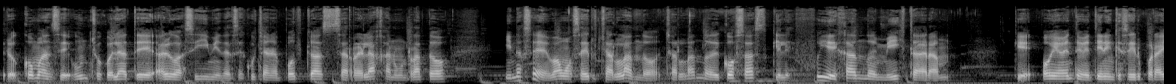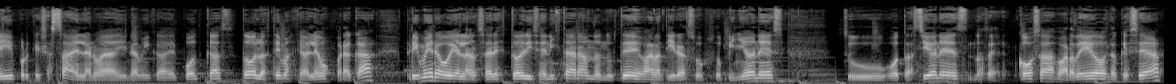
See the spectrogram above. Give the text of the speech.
pero cómanse un chocolate, algo así, mientras escuchan el podcast, se relajan un rato y no sé, vamos a ir charlando, charlando de cosas que les fui dejando en mi Instagram, que obviamente me tienen que seguir por ahí porque ya saben la nueva dinámica del podcast, todos los temas que hablemos por acá. Primero voy a lanzar stories en Instagram donde ustedes van a tirar sus opiniones, sus votaciones, no sé, cosas, bardeos, lo que sea.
